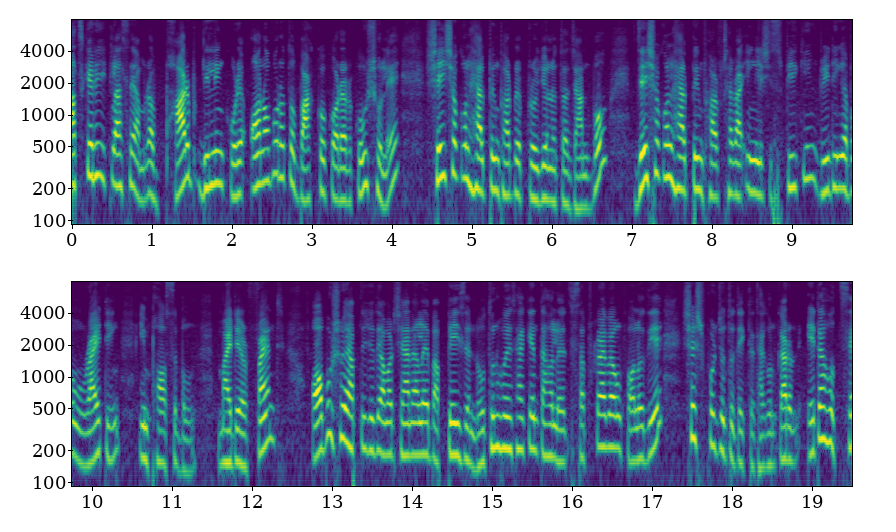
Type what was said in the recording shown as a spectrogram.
আজকের এই ক্লাসে আমরা ভার্ব ডিলিং করে অনবরত বাক্য করার কৌশলে সেই সকল হেল্পিং ভার্বের প্রয়োজনীয়তা জানব। যেই সকল হেল্পিং ভার্ব ছাড়া ইংলিশ স্পিকিং রিডিং এবং writing impossible my dear friend অবশ্যই আপনি যদি আমার চ্যানেলে বা পেজে নতুন হয়ে থাকেন, তাহলে সাবস্ক্রাইব এবং ফলো দিয়ে শেষ পর্যন্ত দেখতে থাকুন। কারণ এটা হচ্ছে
